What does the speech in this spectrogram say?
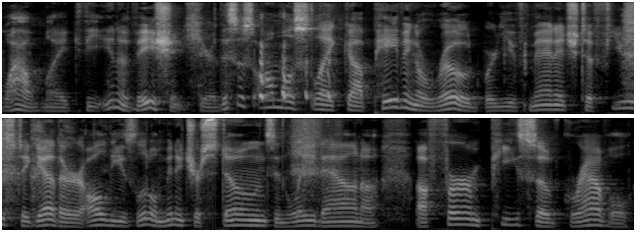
Wow, Mike, the innovation here. This is almost like uh, paving a road where you've managed to fuse together all these little miniature stones and lay down a, a firm piece of gravel.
